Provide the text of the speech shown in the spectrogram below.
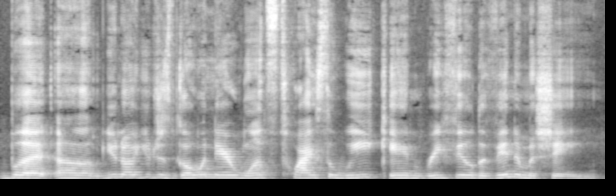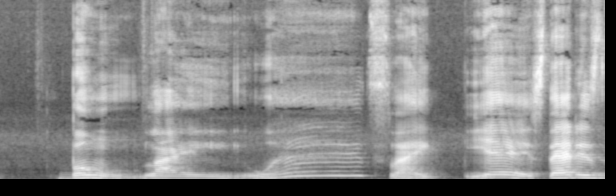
But um you know you just go in there once twice a week and refill the vending machine. Boom. Like what? Like yes that is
